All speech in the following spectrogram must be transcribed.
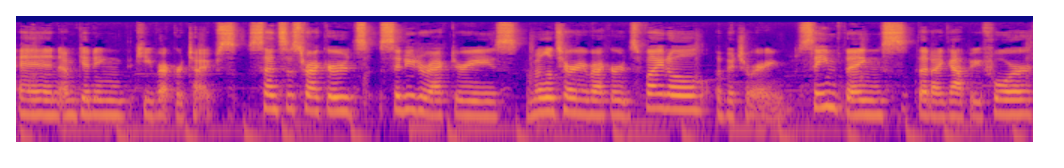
And I'm getting key record types. Census records, city directories, military records, vital, obituary, same things that I got before.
